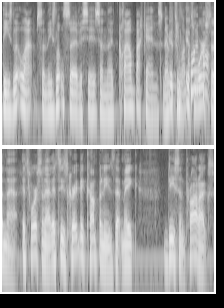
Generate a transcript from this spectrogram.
these little apps and these little services and the cloud backends and It's, everything like that. it's worse apart- than that. It's worse than that. It's these great big companies that make decent products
